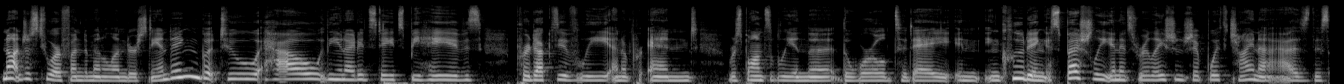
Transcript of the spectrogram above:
not just to our fundamental understanding, but to how the United States behaves productively and and responsibly in the the world today, in including especially in its relationship with China as this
